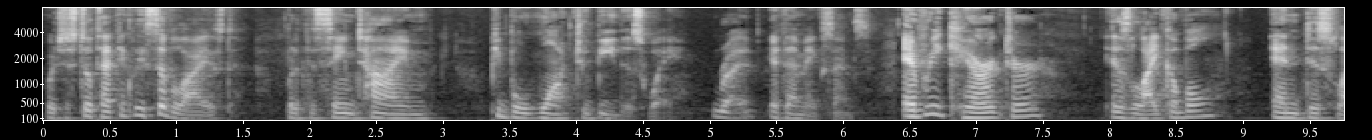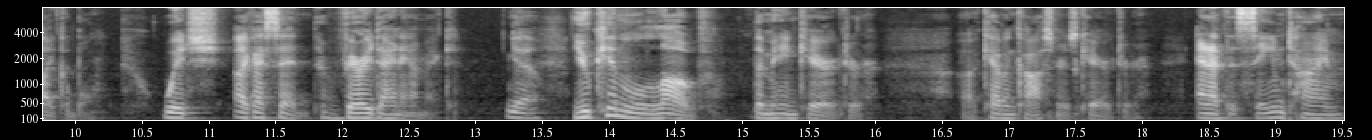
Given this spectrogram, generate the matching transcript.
which is still technically civilized, but at the same time, people want to be this way Right. if that makes sense. Every character is likable and dislikable, which, like I said, they're very dynamic. Yeah. You can love the main character, uh, Kevin Costner's character, and at the same time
